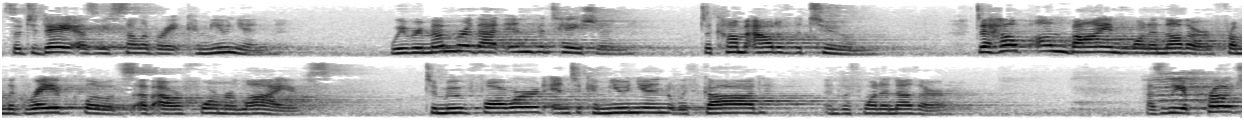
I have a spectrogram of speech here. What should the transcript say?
So today as we celebrate communion, we remember that invitation to come out of the tomb, to help unbind one another from the grave clothes of our former lives, to move forward into communion with God and with one another. As we approach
